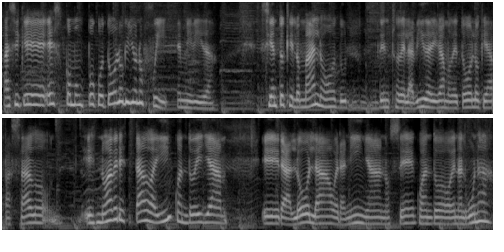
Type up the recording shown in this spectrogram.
Así que es como un poco todo lo que yo no fui en mi vida. siento que lo malo dentro de la vida, digamos, de todo lo que ha pasado, es no haber estado ahí cuando ella era Lola o era niña, no sé, cuando en algunas,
